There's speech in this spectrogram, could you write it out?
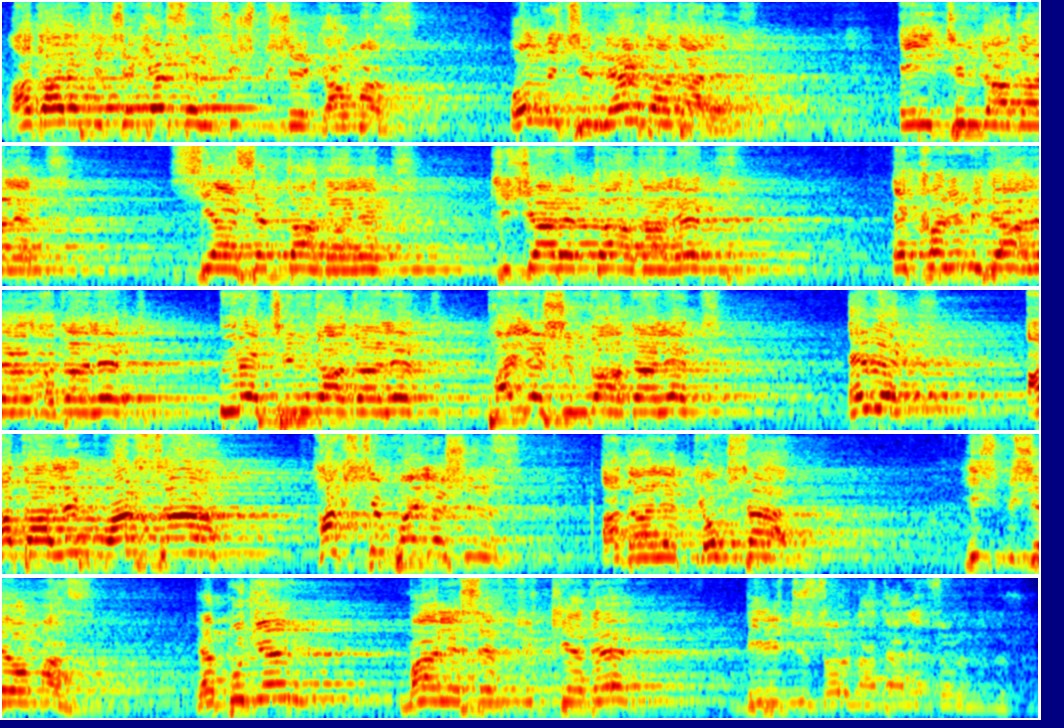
Adaleti çekerseniz hiçbir şey kalmaz. Onun için nerede adalet? Eğitimde adalet, siyasette adalet, ticarette adalet, ekonomide adalet, üretimde adalet, paylaşımda adalet. Evet, adalet varsa hakça paylaşırız. Adalet yoksa hiçbir şey olmaz. Ve bugün maalesef Türkiye'de birinci sorun adalet sorunudur.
